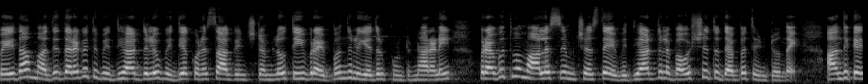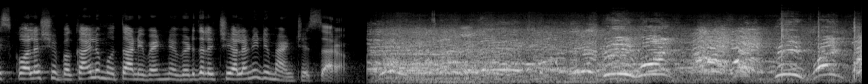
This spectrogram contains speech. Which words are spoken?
పేద మధ్యతరగతి విద్యార్థులు విద్య కొనసాగించడంలో తీవ్ర ఇబ్బందులు ఎదుర్కొంటున్నారని ప్రభుత్వం ఆలస్యం చేస్తే విద్యార్థుల భవిష్యత్తు దెబ్బతింటుంది అందుకే స్కాలర్షిప్ బకాయిల మొత్తాన్ని వెంటనే విడుదల చేయాలని డిమాండ్ చేశారు We want! We want!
